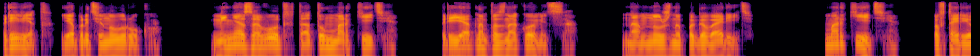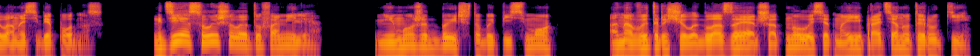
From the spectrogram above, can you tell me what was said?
«Привет», — я протянул руку. «Меня зовут Татум Маркити. Приятно познакомиться. Нам нужно поговорить». «Маркити», — повторила она себе под нос. «Где я слышал эту фамилию? Не может быть, чтобы письмо она вытаращила глаза и отшатнулась от моей протянутой руки.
